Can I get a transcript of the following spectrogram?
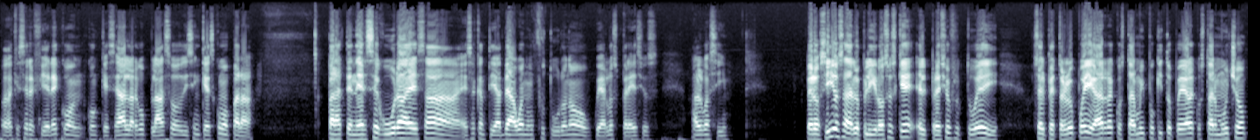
a qué se refiere con, con que sea a largo plazo. Dicen que es como para para tener segura esa, esa cantidad de agua en un futuro, ¿no? Cuidar los precios, algo así. Pero sí, o sea, lo peligroso es que el precio fluctúe y, o sea, el petróleo puede llegar a costar muy poquito, puede llegar a costar mucho,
